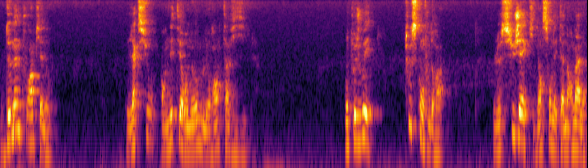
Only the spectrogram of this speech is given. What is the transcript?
De même pour un piano. L'action en hétéronome le rend invisible. On peut jouer tout ce qu'on voudra. Le sujet qui, dans son état normal,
